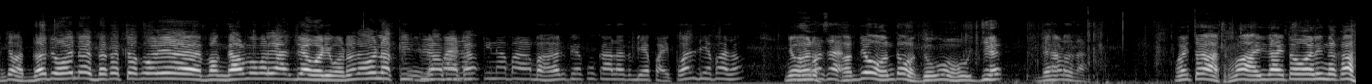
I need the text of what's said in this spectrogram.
અડધા જો હોય ને નકર ચોક વળી બંગાળમાં વળી આજ બે વળી વળો તો નક્કી પીવા પાય માટે. નક્કીના બા- બહાર રૂપિયા કોક આલે તો બે પાઇપો દે પાછો. જો હન- જો તો બેહાડો તા. હોય તો હાથમાં આવી જાય તો વળી નકા.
